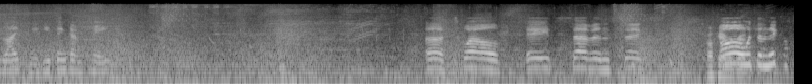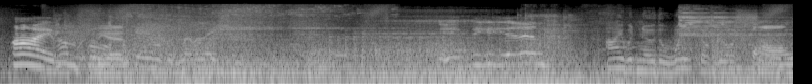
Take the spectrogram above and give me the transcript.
He likes me. Do you think I'm Kate? Uh, 12, 8, 7, 6. Okay, oh, with the nick of time! Come forth, Idiot. scales of revelation. In the end. I would know the weight of your Bong.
